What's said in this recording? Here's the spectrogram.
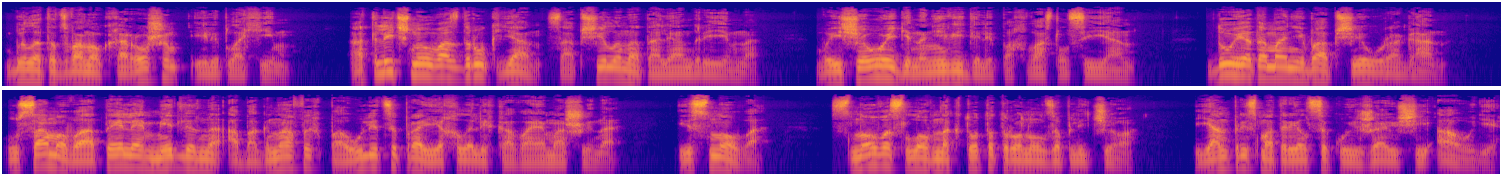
был этот звонок хорошим или плохим. «Отлично у вас друг, Ян», — сообщила Наталья Андреевна. «Вы еще Ойгена не видели», — похвастался Ян. Дуэтом они вообще ураган. У самого отеля, медленно обогнав их, по улице проехала легковая машина. И снова. Снова словно кто-то тронул за плечо. Ян присмотрелся к уезжающей Ауди.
